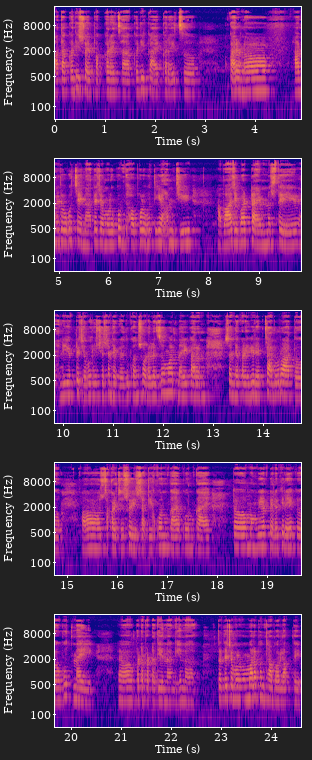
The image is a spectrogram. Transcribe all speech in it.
आता कधी स्वयंपाक करायचा कधी काय करायचं? कारण आम्ही दोघंच आहे ना त्याच्यामुळं खूप धावपळ होती आमची. अजिबात टाईम नसते. आणि एकट्याच्या भरोश्या संध्याकाळी दुकान सोडायला जमत नाही कारण संध्याकाळी गिऱ्हाईक चालू राहतं. सकाळच्या सोयीसाठी कोण काय कोण काय. तर मग एकट्याला गिऱ्हाईक होत नाही. अं, पटापटा देणं घेणं तर त्याच्यामुळे मग मला पण थांबावं लागते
